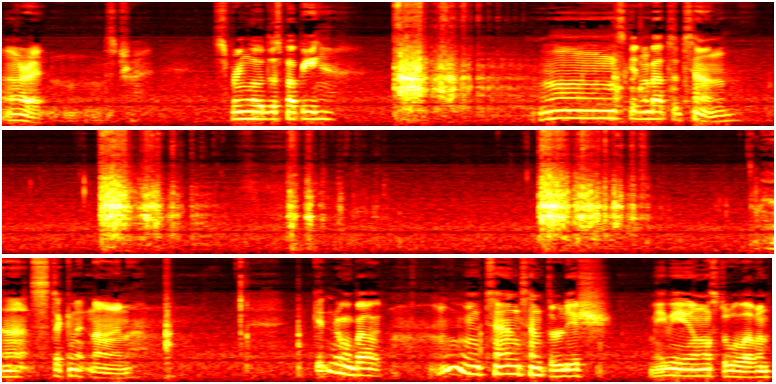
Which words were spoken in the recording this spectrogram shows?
Alright, let's try. Spring load this puppy. Um, it's getting about to 10. Uh, sticking at 9. Getting to about mm, 10, 10.30ish. Maybe almost to 11.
